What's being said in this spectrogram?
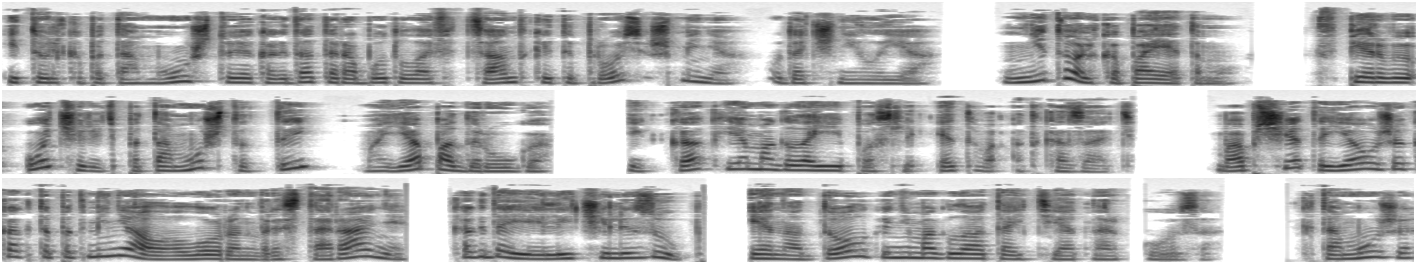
И только потому, что я когда-то работала официанткой, ты просишь меня?» – уточнила я. «Не только поэтому. В первую очередь потому, что ты моя подруга. И как я могла ей после этого отказать? Вообще-то я уже как-то подменяла Лорен в ресторане, когда ей лечили зуб, и она долго не могла отойти от наркоза. К тому же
